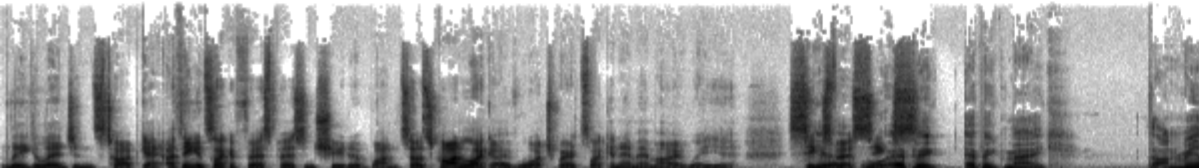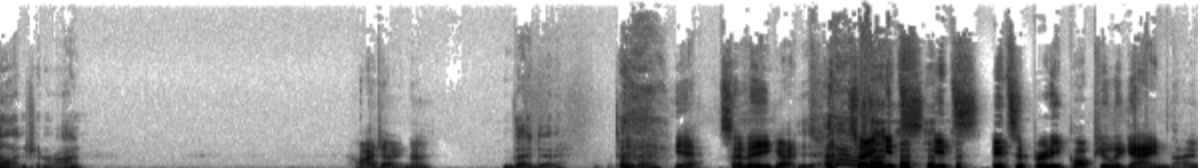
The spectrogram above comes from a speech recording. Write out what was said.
League of Legends type game. I think it's like a first person shooter one. So it's kind of like Overwatch, where it's like an MMO where you're six yeah. versus Well, six. Epic, Epic make the Unreal Engine, right? I don't know. They do. Do they? yeah. So there you go. Yeah. so it's it's it's a pretty popular game though.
